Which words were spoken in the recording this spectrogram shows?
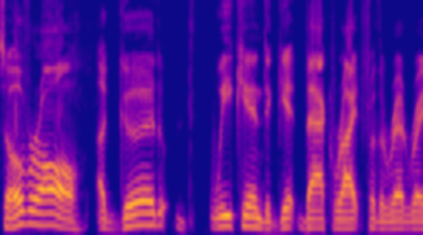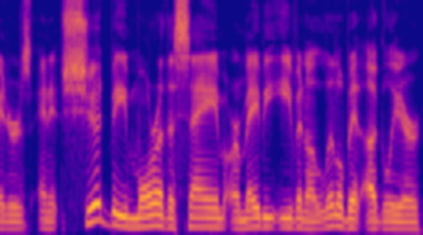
So overall, a good weekend to get back right for the Red Raiders, and it should be more of the same or maybe even a little bit uglier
